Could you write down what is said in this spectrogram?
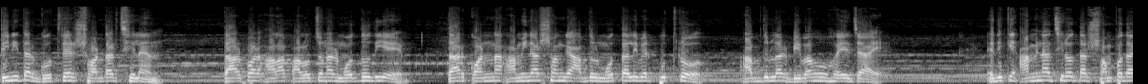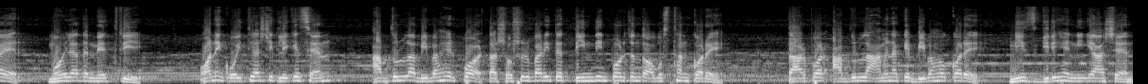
তিনি তার গোত্রের সর্দার ছিলেন। তারপর আলাপ আলোচনার মধ্য দিয়ে তার কন্যা আমিনার সঙ্গে আব্দুল মোত্তালিবের পুত্র আবদুল্লার বিবাহ হয়ে যায়। এদিকে আমিনা ছিল তার সম্প্রদায়ের মহিলাদের নেত্রী। অনেক ঐতিহাসিক লিখেছেন, আবদুল্লাহ বিবাহের পর তার শ্বশুরবাড়িতে তিন দিন পর্যন্ত অবস্থান করে। তারপর আবদুল্লাহ আমিনাকে বিবাহ করে নিজ গৃহে নিয়ে আসেন।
